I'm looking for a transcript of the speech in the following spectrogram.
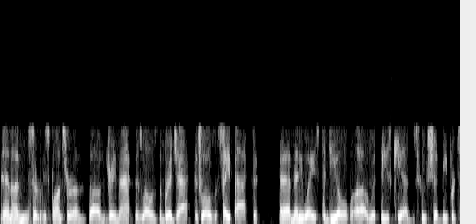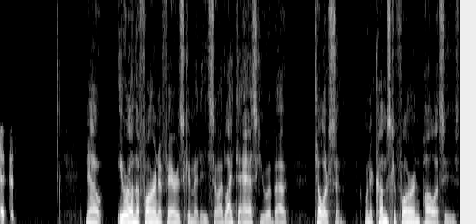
and I'm certainly sponsor of uh, the Dream Act as well as the Bridge Act as well as the Safe Act. Uh, many ways to deal with these kids who should be protected. Now, you're on the Foreign Affairs Committee, so I'd like to ask you about Tillerson. When it comes to foreign policies,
